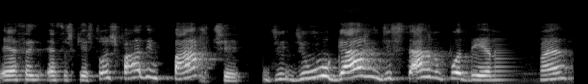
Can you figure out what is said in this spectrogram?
essas, essas questões fazem parte de, de um lugar de estar no poder, não é?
